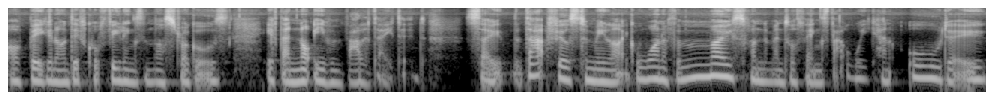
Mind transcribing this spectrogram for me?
our big and our difficult feelings and our struggles if they're not even validated. So that feels to me like one of the most fundamental things that we can all do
